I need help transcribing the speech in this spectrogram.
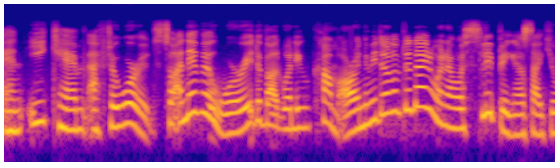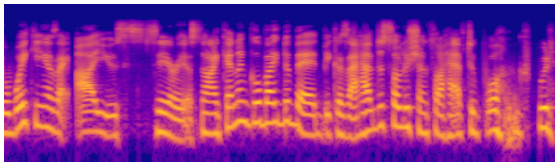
And he came afterwards. So I never worried about when he would come. Or in the middle of the night when I was sleeping, I was like, You're waking. I was like, Are you serious? Now I cannot go back to bed because I have the solution. So I have to put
